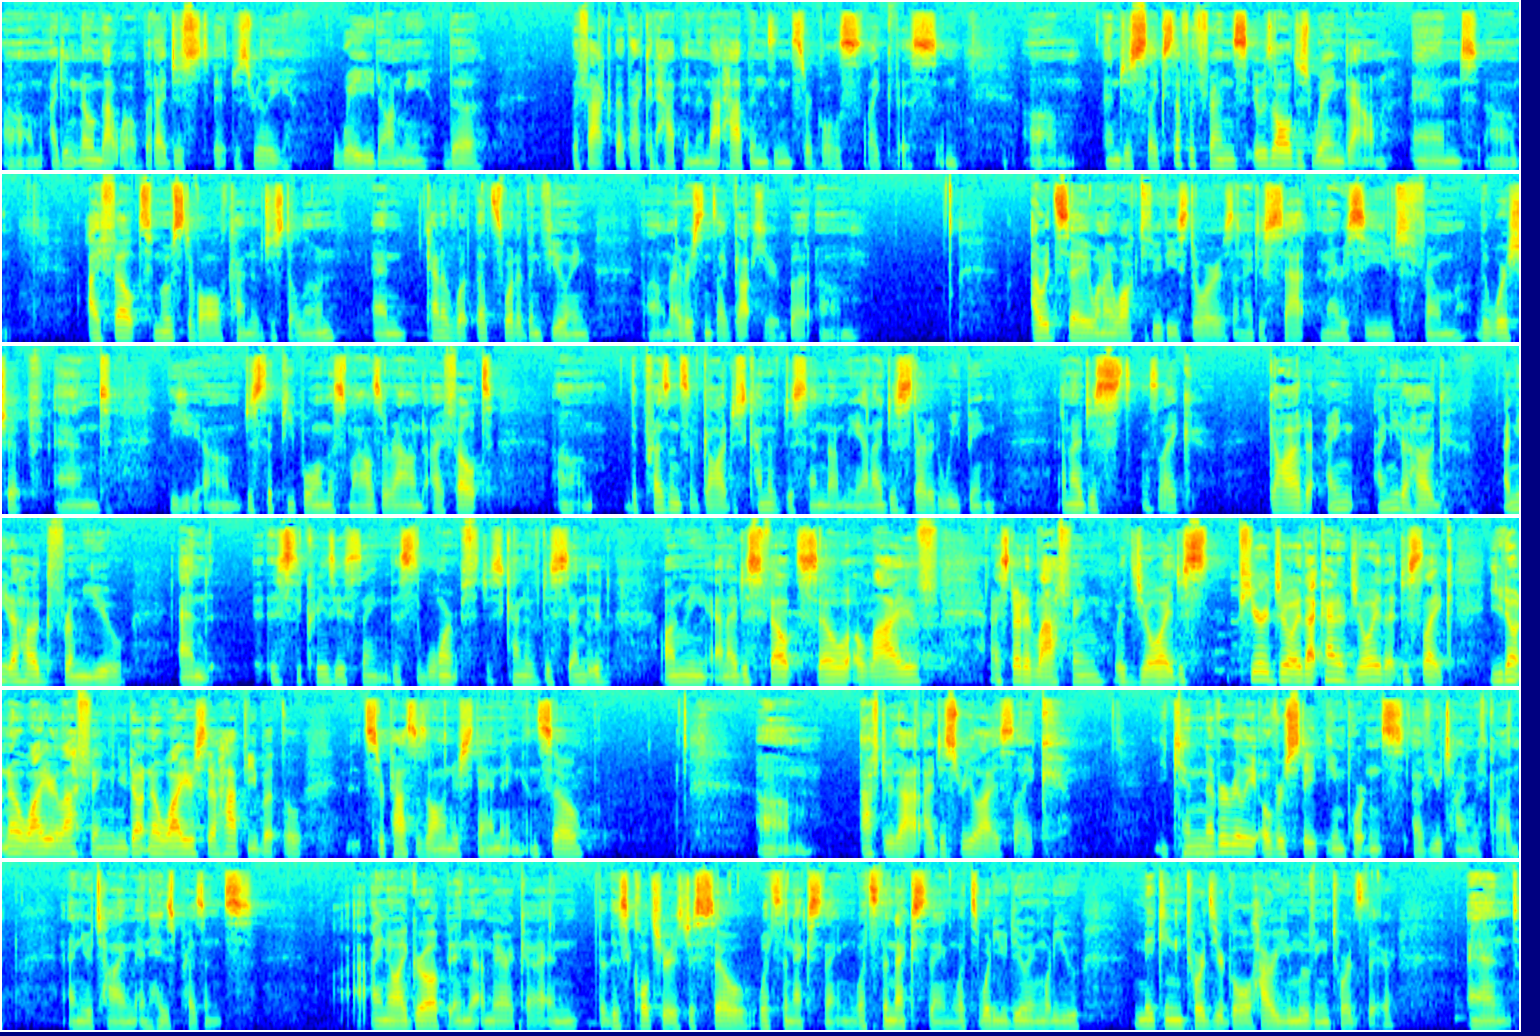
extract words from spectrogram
um, I didn't know him that well, but I just, it just really weighed on me the the fact that that could happen and that happens in circles like this. And um, and just like stuff with friends it was all just weighing down. And um, i felt most of all kind of just alone and kind of what that's what i've been feeling um, ever since i've got here. But um, i would say when i walked through these doors and i just sat and i received from the worship and the um, just the people and the smiles around i felt um, the presence of God just kind of descend on me, and I just started weeping. And I just was like, God, I, I need a hug. I need a hug from you. And it's the craziest thing. This warmth just kind of descended on me, and I just felt so alive. I started laughing with joy, just pure joy, that kind of joy that just like you don't know why you're laughing and you don't know why you're so happy, but the it surpasses all understanding. And so um, after that, I just realized like you can never really overstate the importance of your time with God and your time in His presence. I know I grew up in America, and this culture is just so what's the next thing? What's the next thing? What's, what are you doing? What are you making towards your goal? How are you moving towards there? And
